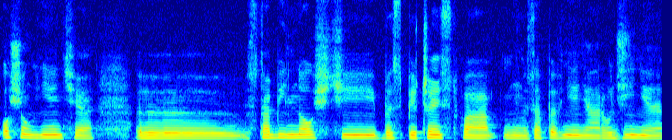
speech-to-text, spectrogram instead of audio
osiągnięcie stabilności, bezpieczeństwa, mm, zapewnienia rodzinie,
